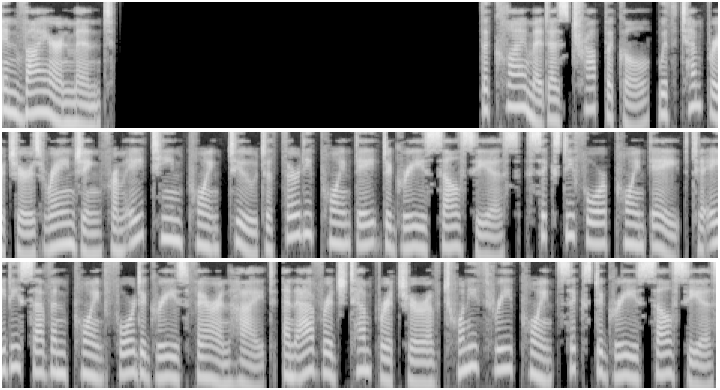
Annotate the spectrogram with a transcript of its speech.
Environment The climate is tropical, with temperatures ranging from 18.2 to 30.8 degrees Celsius (64.8 to 87.4 degrees Fahrenheit), an average temperature of 23.6 degrees Celsius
